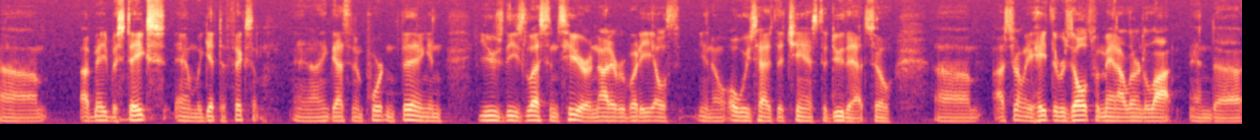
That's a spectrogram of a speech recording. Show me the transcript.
Um, I've made mistakes, and we get to fix them, and I think that's an important thing. And use these lessons here, and not everybody else, you know, always has the chance to do that. So. Um, I certainly hate the results, but man, I learned a lot, and uh,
